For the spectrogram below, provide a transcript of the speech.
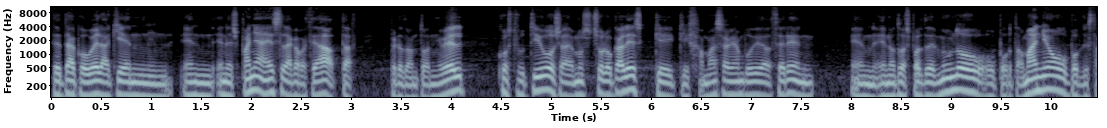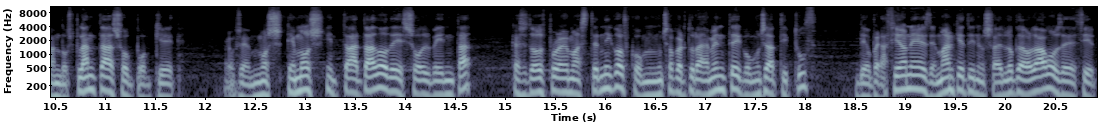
de Taco Bell aquí en, en- en España es la capacidad de adaptarte. Pero tanto a nivel constructivo, o sea, hemos hecho locales que, que jamás habían podido hacer en- en otras partes del mundo, o por tamaño, o porque están dos plantas, o porque o sea, hemos, hemos tratado de solventar casi todos los problemas técnicos con mucha apertura de mente, con mucha actitud de operaciones, de marketing, o sea, es lo que hablábamos de decir,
